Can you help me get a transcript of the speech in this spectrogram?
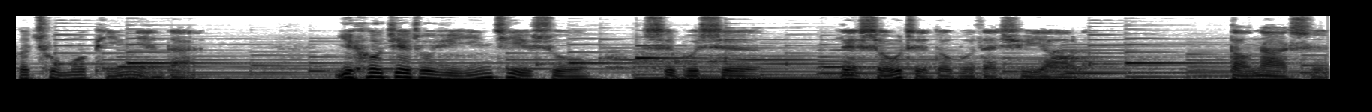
和触摸屏年代。以后借助语音技术，是不是连手指都不再需要了？到那时，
